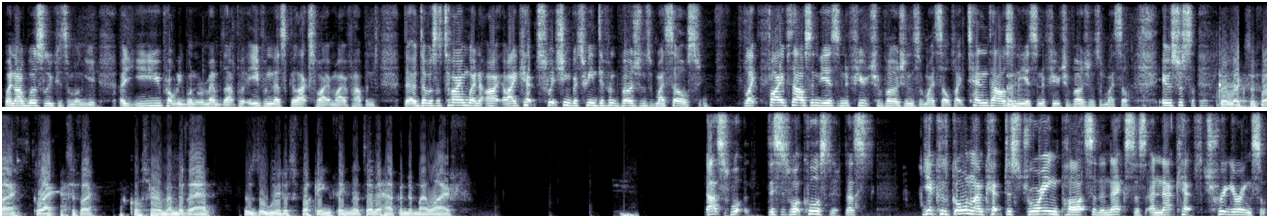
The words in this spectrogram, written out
when I was Lucas among you? Uh, you, you probably wouldn't remember that, but even as Galaxify, it might have happened. There, there was a time when I, I kept switching between different versions of myself, like five thousand years in the future versions of myself, like ten thousand years in the future versions of myself. It was just Galaxify. Galaxify. Of course I remember that. It was the weirdest fucking thing that's ever happened in my life. that's what this is what caused it. That's yeah, because Goldenlam kept destroying parts of the Nexus, and that kept triggering some.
